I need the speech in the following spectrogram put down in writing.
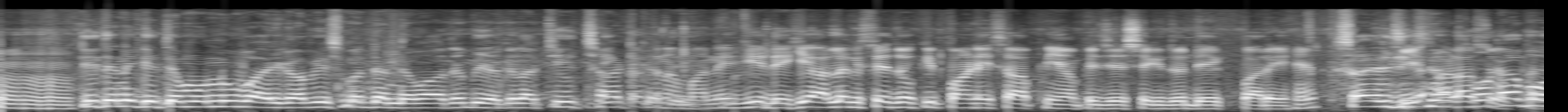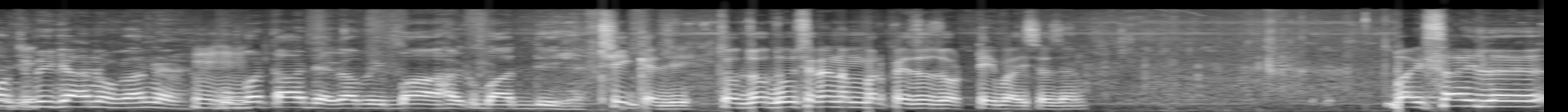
कितने कितने मोनू भाई का भी इसमें धन्यवाद अभी अगला चीज़ छाट कर माने। जी देखिए अलग से जो कि पानी साफ़ यहाँ पे जैसे जो देख पा रहे हैं साहिल जी थोड़ा बहुत। भी ज्ञान होगा ना वो बता देगा भाई बाहक बात दी है। ठीक है जी तो जो दूसरे नंबर पे जो जोटी भाई सजन। भाई साहिल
